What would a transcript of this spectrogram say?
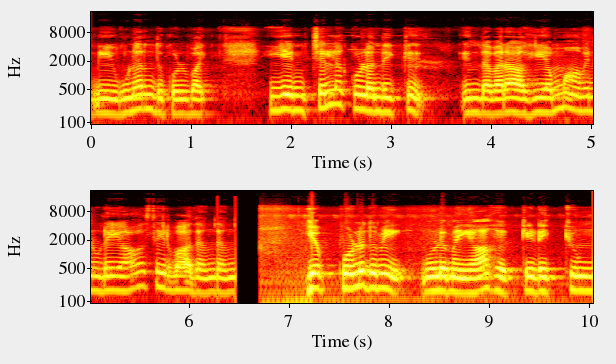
நீ உணர்ந்து கொள்வாய். என் செல்ல குழந்தைக்கு இந்த வராகி அம்மாவினுடைய ஆசீர்வாதங்கள் எப்பொழுதுமே முழுமையாக கிடைக்கும்.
